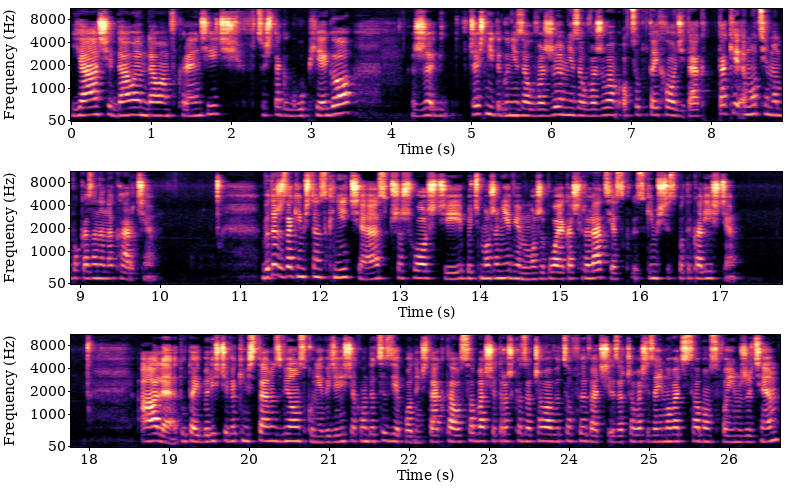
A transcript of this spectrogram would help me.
ja się dałem, dałam wkręcić w coś tak głupiego, że wcześniej tego nie zauważyłem, nie zauważyłam, o co tutaj chodzi, tak? Takie emocje mam pokazane na karcie. Wy też za kimś tęsknicie z przeszłości, być może, nie wiem, może była jakaś relacja, z, z kimś się spotykaliście ale tutaj byliście w jakimś stałym związku, nie wiedzieliście, jaką decyzję podjąć, tak? Ta osoba się troszkę zaczęła wycofywać, zaczęła się zajmować sobą, swoim życiem.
